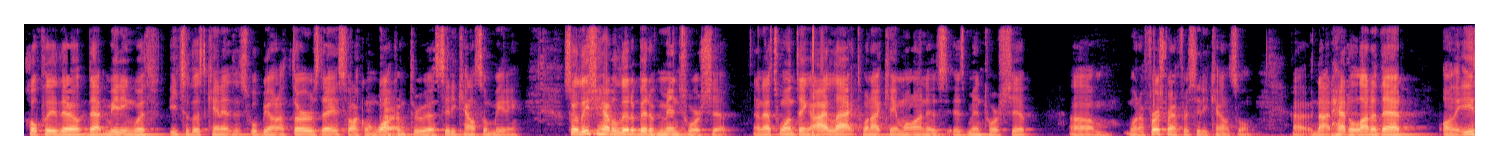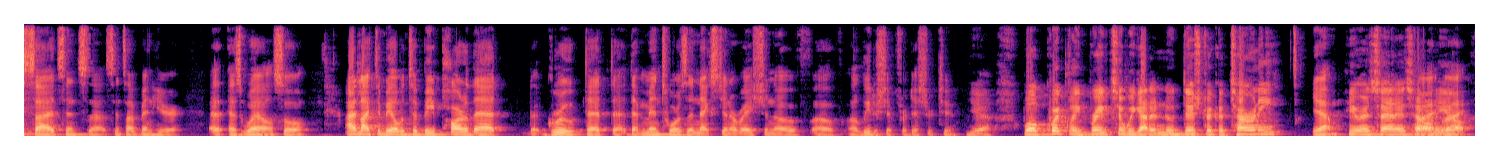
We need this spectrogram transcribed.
Hopefully, that meeting with each of those candidates will be on a Thursday, so I can okay. walk them through a city council meeting. So at least you have a little bit of mentorship, and that's one thing I lacked when I came on is, is mentorship. Um, when I first ran for city council, uh, not had a lot of that on the east side since uh, since I've been here as well. So I'd like to be able to be part of that group that, that, that mentors the next generation of, of uh, leadership for District Two. Yeah. Well, quickly, brief too. We got a new district attorney. Yeah. Here in San Antonio, right, right.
